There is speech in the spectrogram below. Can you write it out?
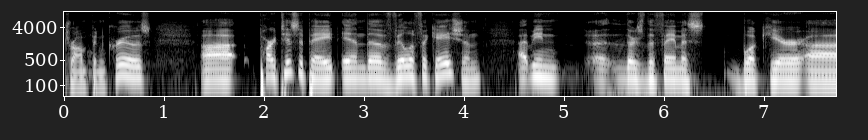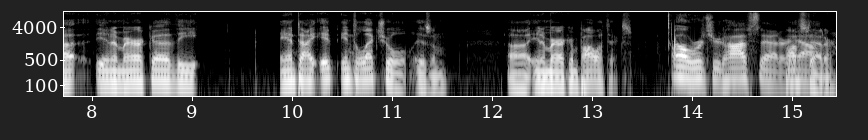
Trump and Cruz uh, participate in the vilification. I mean, uh, there's the famous book here uh, in America, the anti-intellectualism uh, in American politics. Oh, Richard Hofstadter. yeah. Hofstadter.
